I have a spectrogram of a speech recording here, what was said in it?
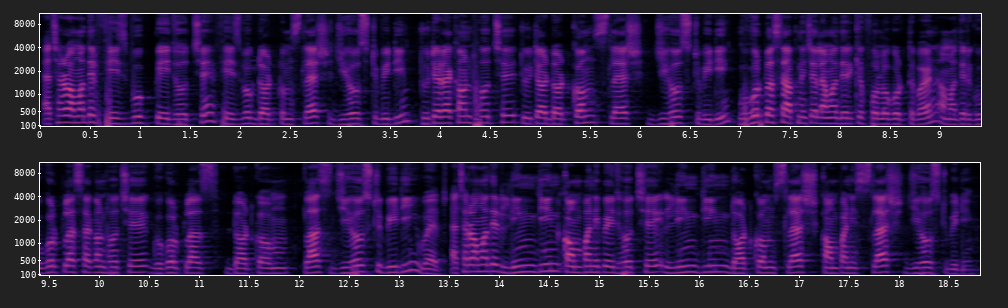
এছাড়াও আমাদের ফেসবুক পেজ হচ্ছে Facebook dot com slash G host BD Twitter account হচ্ছে Twitter dot com slash G host BD Google প্লাসে আপনি চাইলে আমাদেরকে ফলো করতে পারেন। আমাদের গুগল প্লাস অ্যাকাউন্ট হচ্ছে Google plus dot com plus BD এছাড়াও আমাদের লিঙ্কড ইন কোম্পানি পেজ হচ্ছে LinkedIn dot com slash company slash BD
